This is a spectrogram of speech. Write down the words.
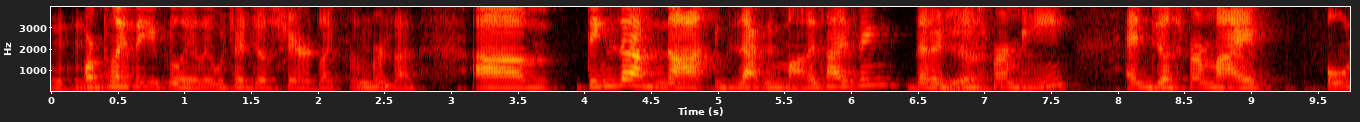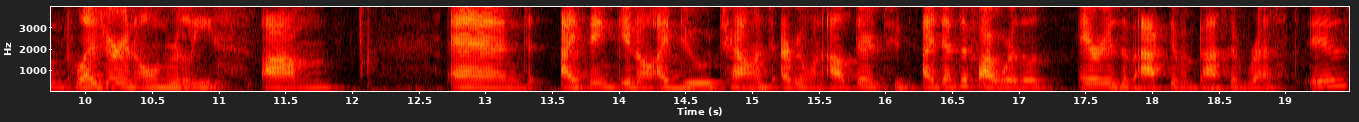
Mhm. or playing the ukulele, which I just shared like for the Mhm. first time. Um, things that I'm not exactly monetizing that is just for me and just for my own pleasure and own release. Um, and I think, you know, I do challenge everyone out there to identify where those areas of active and passive rest is.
